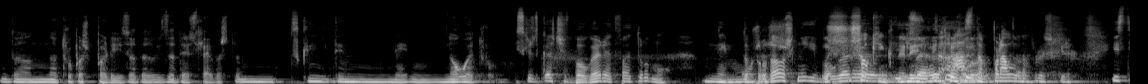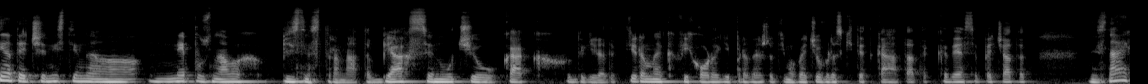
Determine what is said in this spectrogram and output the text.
да натрупаш пари, за да издадеш следваща. С книгите не, много е трудно. Искаш да кажеш, че в България това е трудно. Не можеш. Да продаваш книги в България. Шокинг, нали? Да, Да, Аз направо Да. прошкирах. Истината е, че наистина не познавах бизнес страната. Бях се научил как да ги редактираме, какви хора ги превеждат, има вече връзките, така нататък, къде се печатат. Не знаех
